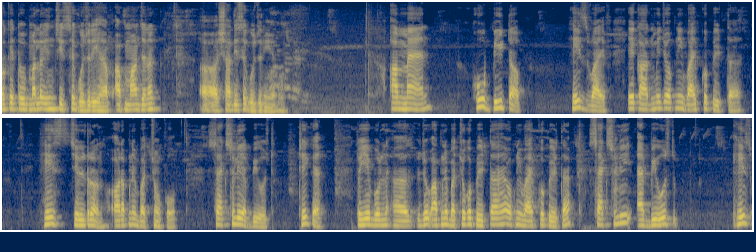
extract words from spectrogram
ओके तो मतलब इन चीज़ से गुजरी है। अपमानजनक शादी से गुजरी है वो। A man who beat up his wife एक आदमी जो अपनी वाइफ को पीटता है हिज चिल्ड्रन और अपने बच्चों को सेक्सुअली अब्यूज ठीक है? तो ये बोलने जो अपने बच्चों को पीटता है और अपनी वाइफ को पीटता है sexually abuse his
